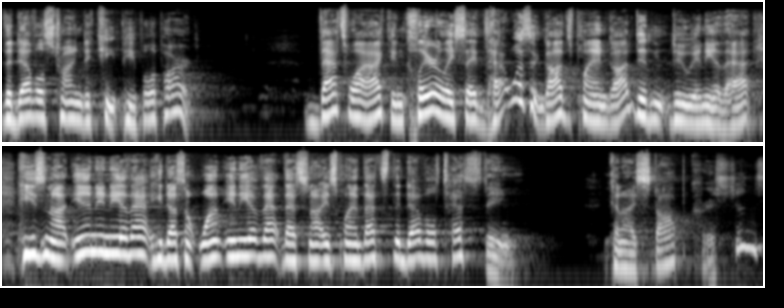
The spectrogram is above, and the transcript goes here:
the devil's trying to keep people apart. That's why I can clearly say that wasn't God's plan. God didn't do any of that. He's not in any of that. He doesn't want any of that. That's not his plan. That's the devil testing. Can I stop Christians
